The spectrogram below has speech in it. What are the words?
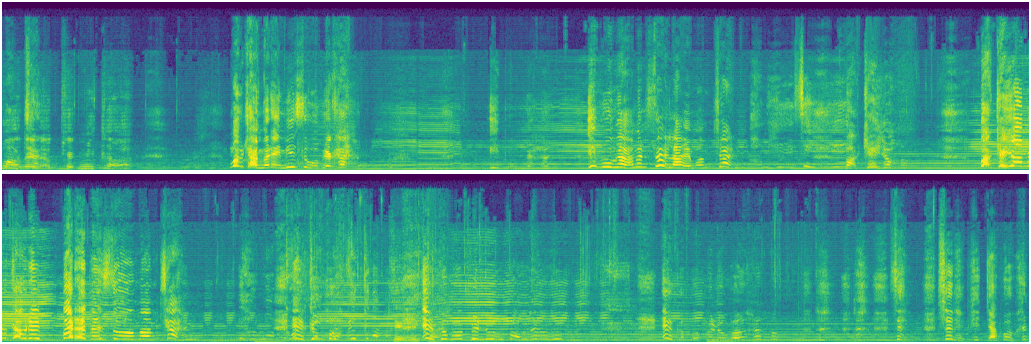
พ่อได้แล้วเคมิกามัมฉันไม่ได้มีสูบเลยค่ะอีบูงาอีบูงามันใส่ลายมัมฉันพ่อแม่สิบักเกยอมบักเกยอมมันเข้าได้ไม่ได้เป็นสูมัมฉันเอกก็บอกไม่ค่ะเคมิเอกาก็บอกเป็นลูกของเราเอกก็บอกเป็นลูกของเราเสร็จเสร็จพี่จับพวกมัน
